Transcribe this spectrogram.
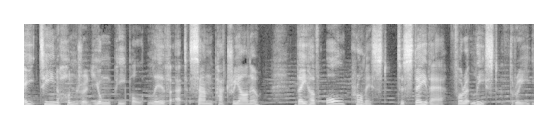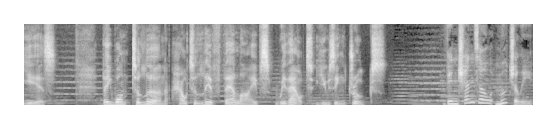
1,800 young people live at San Patrignano. They have all promised to stay there for at least three years. They want to learn how to live their lives without using drugs. Vincenzo Muccioli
